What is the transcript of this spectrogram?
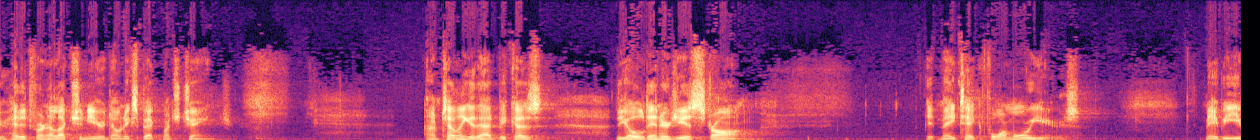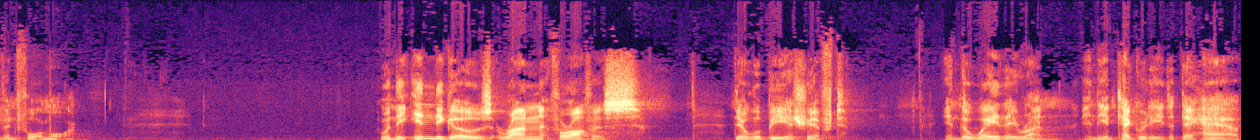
You're headed for an election year. Don't expect much change. I'm telling you that because the old energy is strong. It may take four more years, maybe even four more. When the indigos run for office, there will be a shift in the way they run, in the integrity that they have.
